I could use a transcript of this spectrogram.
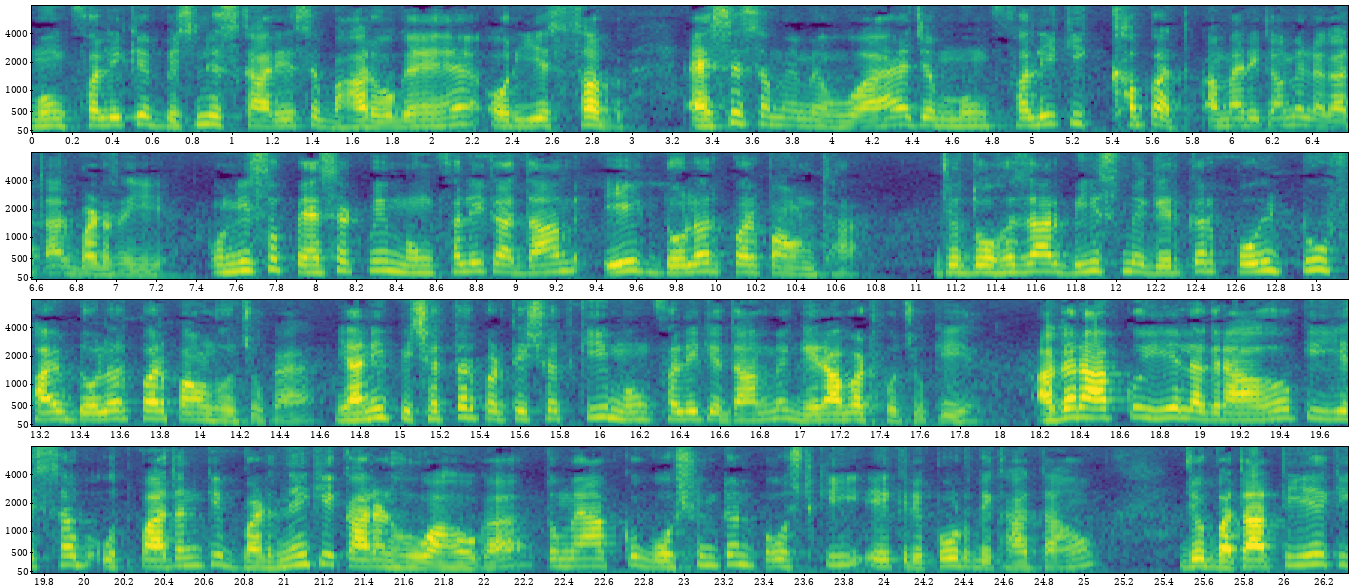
मूंगफली के बिज़नेस कार्य से बाहर हो गए हैं और ये सब ऐसे समय में हुआ है जब मूंगफली की खपत अमेरिका में लगातार बढ़ रही है। उन्नीस में मूंगफली का दाम एक डॉलर पर पाउंड था। जो 2020 में गिरकर 0.25 डॉलर पर पाउंड हो चुका है। यानी 75 प्रतिशत की मूंगफली के दाम में गिरावट हो चुकी है। अगर आपको ये लग रहा हो कि ये सब उत्पादन के बढ़ने के कारण हुआ होगा तो मैं आपको वॉशिंगटन पोस्ट की एक रिपोर्ट दिखाता हूँ जो बताती है कि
